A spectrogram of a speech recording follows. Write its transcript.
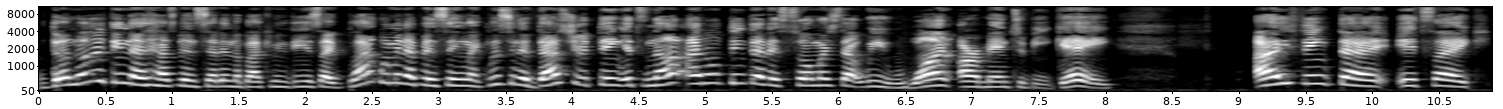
the another thing that has been said in the black community is like black women have been saying like listen if that's your thing it's not i don't think that it's so much that we want our men to be gay i think that it's like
